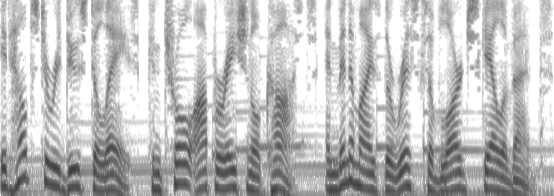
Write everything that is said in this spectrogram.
It helps to reduce delays, control operational costs, and minimize the risks of large-scale events.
